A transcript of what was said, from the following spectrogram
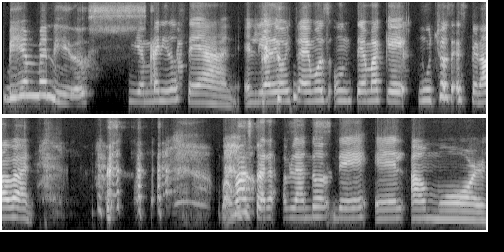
Bienvenidos. Bienvenidos sean. El día de hoy traemos un tema que muchos esperaban. Vamos a estar hablando de el amor.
